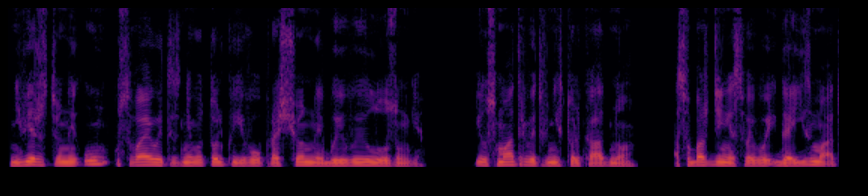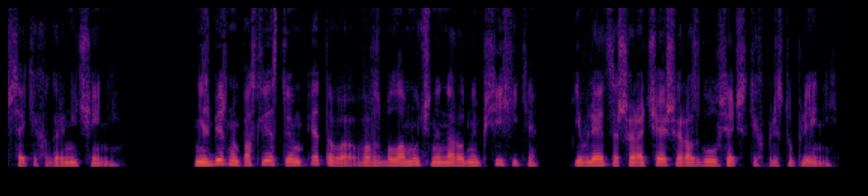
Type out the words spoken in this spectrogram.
невежественный ум усваивает из него только его упрощенные боевые лозунги и усматривает в них только одно – освобождение своего эгоизма от всяких ограничений. Неизбежным последствием этого во взбаламученной народной психике является широчайший разгул всяческих преступлений,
